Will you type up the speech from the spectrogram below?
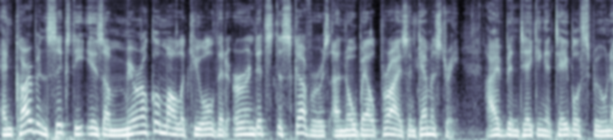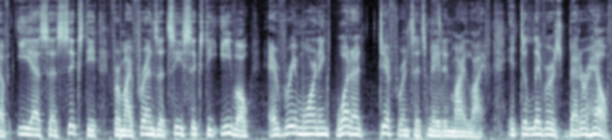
And carbon 60 is a miracle molecule that earned its discoverers a Nobel Prize in chemistry. I've been taking a tablespoon of ESS 60 for my friends at C60 Evo every morning. What a difference it's made in my life. It delivers better health,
